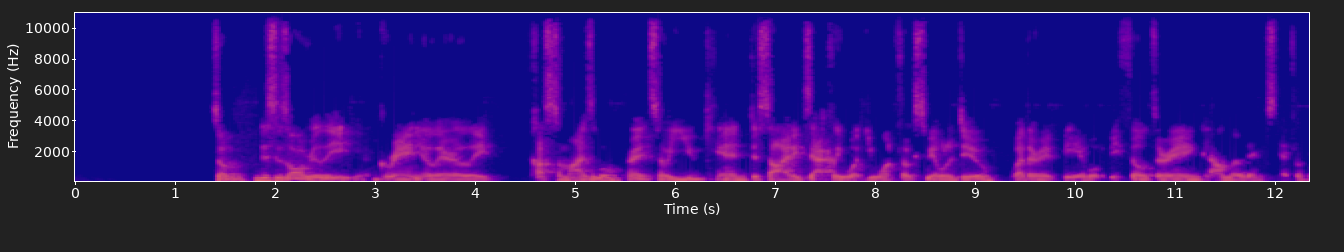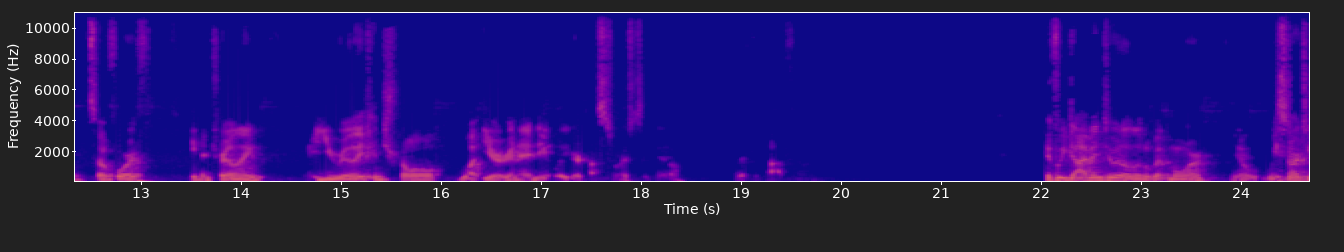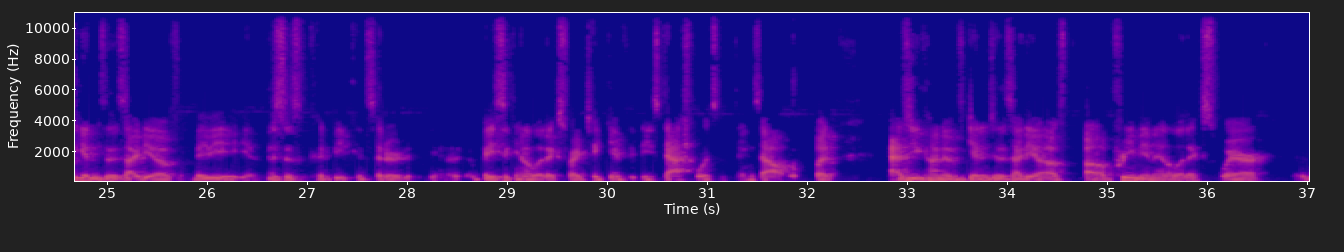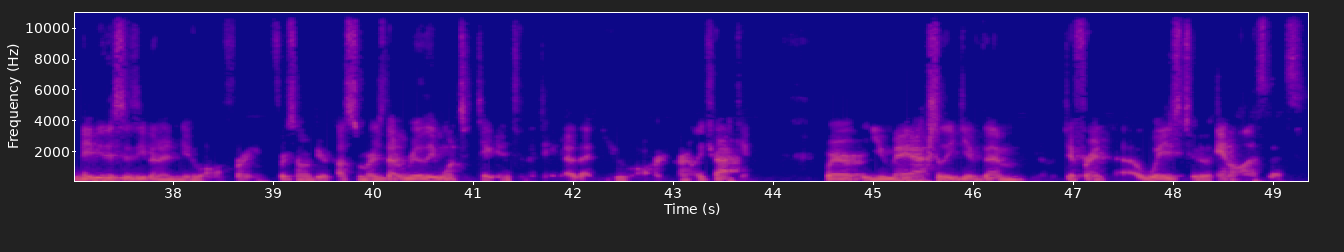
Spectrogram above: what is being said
So this is all really granularly customizable, right? So you can decide exactly what you want folks to be able to do, whether it be able to be filtering, downloading, scheduling, and so forth, even drilling. You really control what you're going to enable your customers to do with the platform. If we dive into it a little bit more, you know, we start to get into this idea of maybe you know, this is could be considered you know, basic analytics, right? To give these dashboards and things out. But as you kind of get into this idea of uh, premium analytics, where maybe this is even a new offering for some of your customers that really want to dig into the data that you are currently tracking, where you may actually give them different uh, ways to analyze this.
